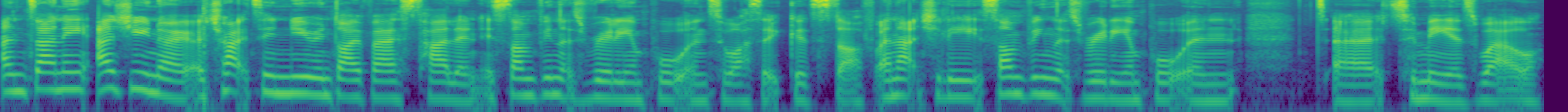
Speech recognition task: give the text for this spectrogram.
And Danny, as you know, attracting new and diverse talent is something that's really important to us at Goodstuff, and actually something that's really important uh, to me as well.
